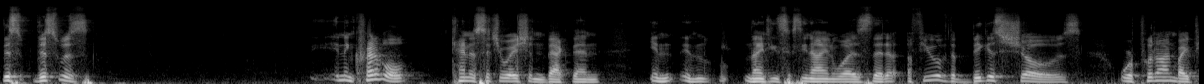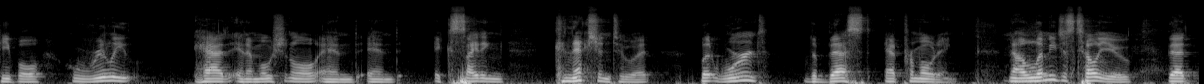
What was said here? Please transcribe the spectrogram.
this this was an incredible kind of situation back then in in 1969 was that a, a few of the biggest shows were put on by people who really had an emotional and and exciting connection to it, but weren't the best at promoting. Now, let me just tell you that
